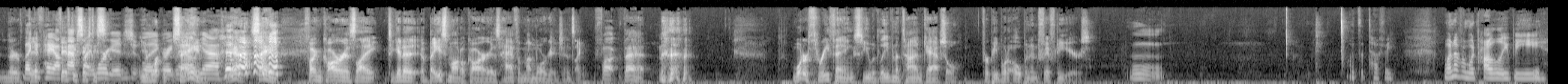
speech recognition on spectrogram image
they're. I could pay off 50, half 60, my mortgage you like right same. now. Yeah. yeah, same. Fucking car is like to get a, a base model car is half of my mortgage, and it's like fuck that. what are three things you would leave in a time capsule for people to open in fifty years? Hmm. What's a toughie? One of them would probably be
